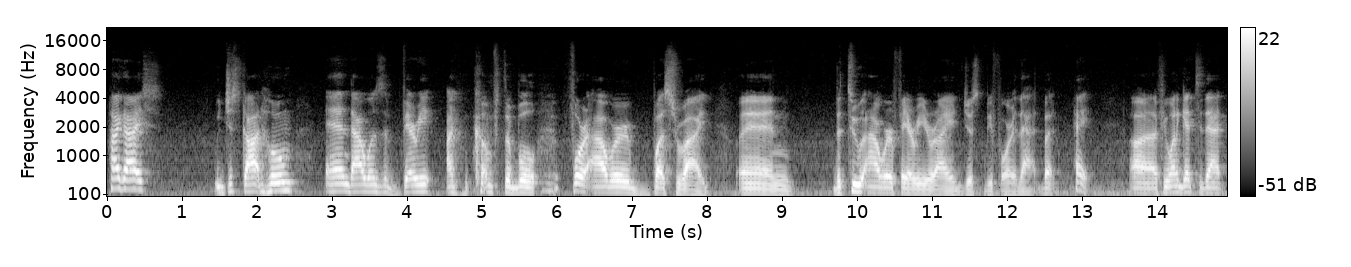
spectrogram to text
Hi guys, we just got home and that was a very uncomfortable four hour bus ride and the two hour ferry ride just before that. But hey, uh, if you want to get to that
